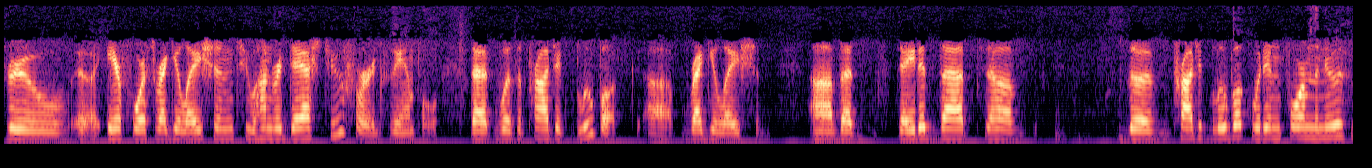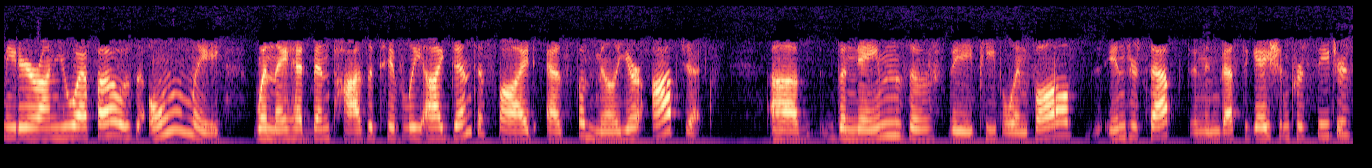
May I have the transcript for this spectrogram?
through uh, Air Force Regulation 200-2, for example, that was a Project Blue Book uh, regulation uh, that stated that uh, the Project Blue Book would inform the news media on UFOs only when they had been positively identified as familiar objects. Uh, the names of the people involved, intercept and investigation procedures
